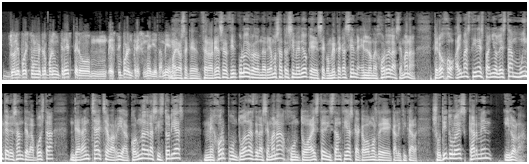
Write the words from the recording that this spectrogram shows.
Yo le he puesto un Metrópoli un 3, pero mm, estoy por el tres y medio también. ¿eh? Vaya, o sea que cerrarías el círculo y redondearíamos a tres y medio que se convierte casi en, en, lo mejor de la semana. Pero ojo, hay más cine español. Está muy interesante la apuesta de Arancha Echevarría, con una de las historias mejor puntuadas de la semana junto a este Distancias que acabamos de calificar. Su título es Carmen y Lola.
